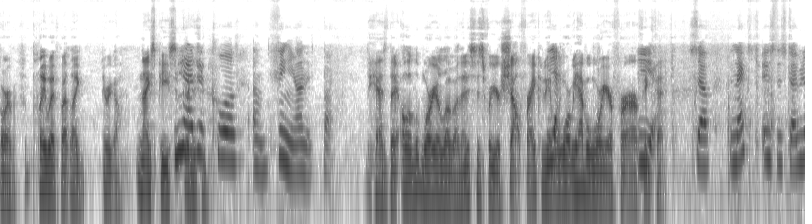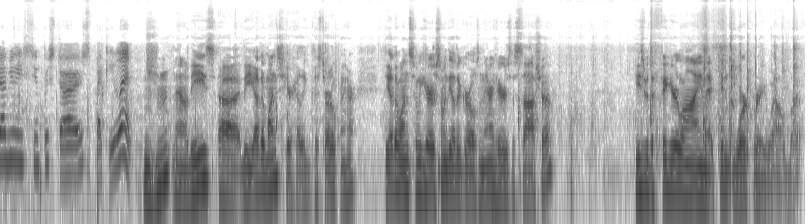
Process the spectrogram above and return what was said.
or play with, but like, here we go. Nice piece. He has a cool um, thingy on his butt. He has the oh, Warrior logo. Then this is for your shelf, right? Because we have a Yeah. war, we have a Warrior for our fig Yeah. So the next is this WWE Superstars Becky Lynch. hmm Now these, uh, the other ones here, Haley, just start opening her. The other ones, so we hear some of the other girls in there. Here's the Sasha. These were the figure line that didn't work very well, but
